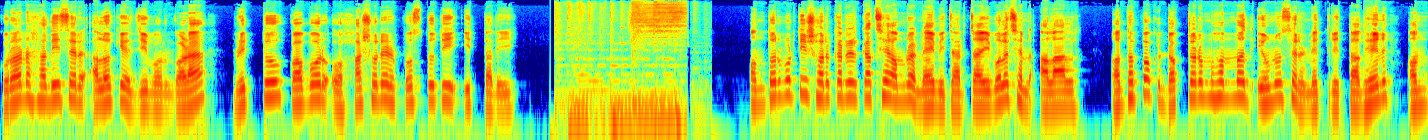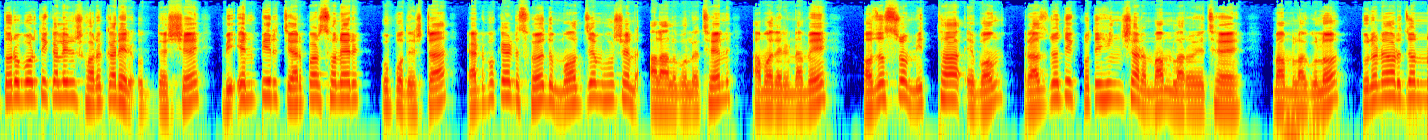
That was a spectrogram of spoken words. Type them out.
কোরআন হাদিসের আলোকে জীবন গড়া, মৃত্যু, কবর ও হাসরের প্রস্তুতি ইত্যাদি। অন্তর্বর্তী সরকারের কাছে আমরা ন্যায় বিচার চাই বলেছেন আলাল। অধ্যাপক ডক্টর মোহাম্মদ ইউনুসের নেতৃত্বাধীন অন্তর্বর্তীকালীন সরকারের উদ্দেশ্যে বিএনপির চেয়ারপারসনের উপদেষ্টা অ্যাডভোকেট সৈয়দ মোয়াজ্জেম হোসেন আলাল বলেছেন, আমাদের নামে অজস্র মিথ্যা এবং রাজনৈতিক প্রতিহিংসার মামলা রয়েছে। মামলাগুলো তুলে নেওয়ার জন্য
